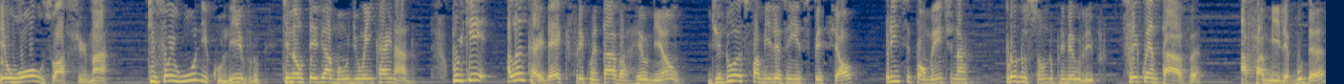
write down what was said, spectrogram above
eu ouso afirmar que foi o único livro que não teve a mão de um encarnado. Porque Allan Kardec frequentava reunião de duas famílias em especial, principalmente na produção do primeiro livro. Frequentava a família Budan,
